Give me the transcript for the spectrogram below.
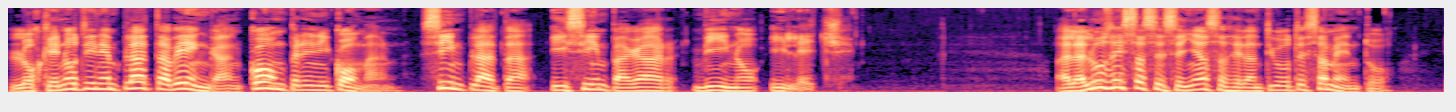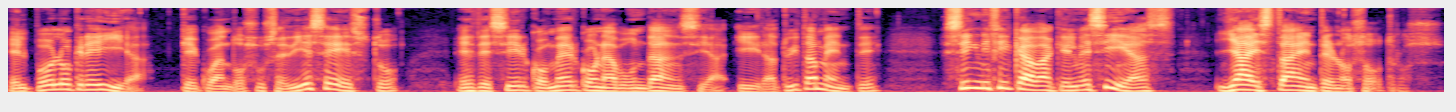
los que no tienen plata, vengan, compren y coman, sin plata y sin pagar vino y leche. A la luz de estas enseñanzas del Antiguo Testamento, el pueblo creía que cuando sucediese esto, es decir, comer con abundancia y gratuitamente, significaba que el Mesías ya está entre nosotros.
